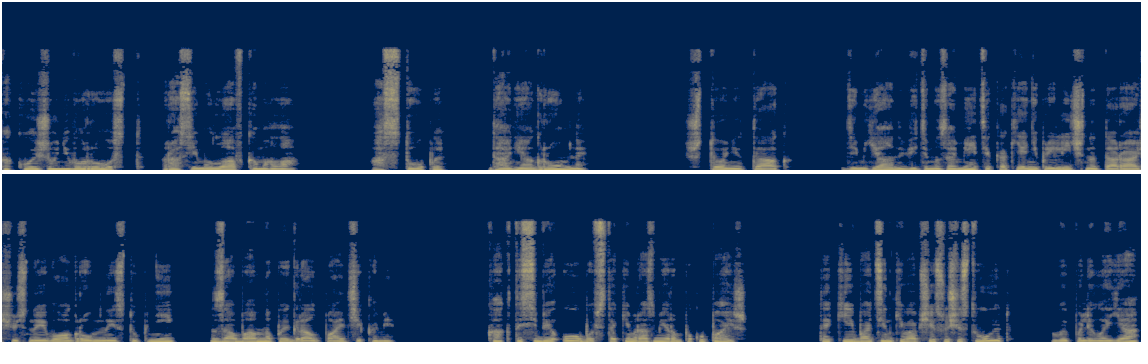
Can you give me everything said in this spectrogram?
Какой же у него рост, раз ему лавка мала? А стопы? Да они огромны. Что не так? Демьян, видимо, заметив, как я неприлично таращусь на его огромные ступни, забавно поиграл пальчиками. «Как ты себе обувь с таким размером покупаешь? Такие ботинки вообще существуют?» — выпалила я,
